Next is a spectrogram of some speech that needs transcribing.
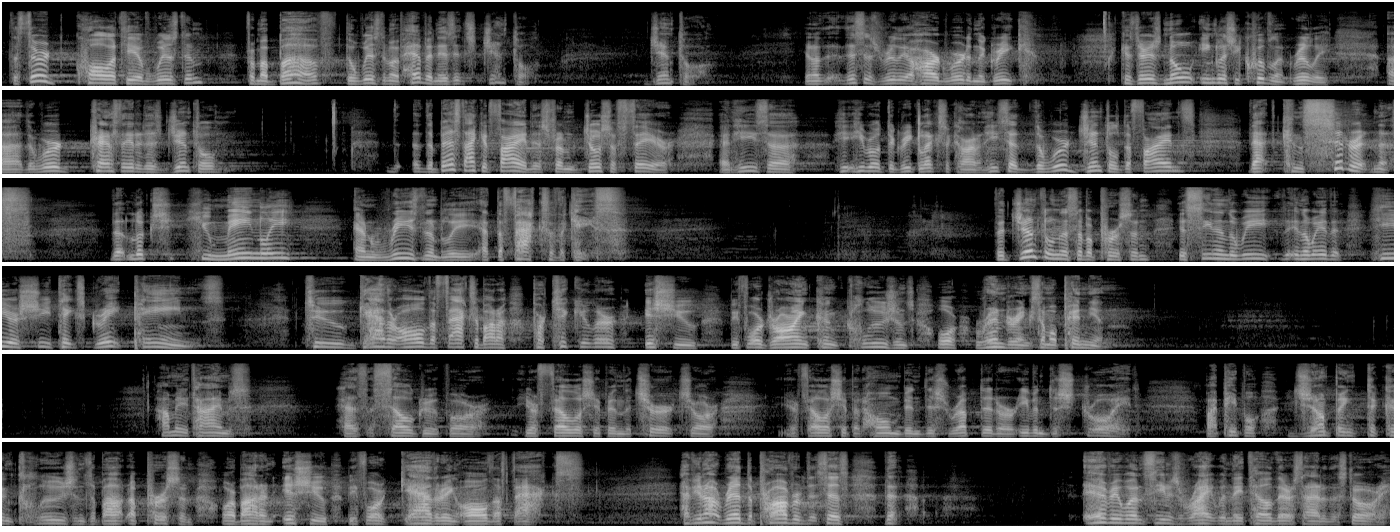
The third quality of wisdom from above, the wisdom of heaven, is it's gentle. Gentle. You know, this is really a hard word in the Greek because there is no English equivalent, really. Uh, the word translated as gentle, the best I could find is from Joseph Thayer, and he's, uh, he, he wrote the Greek lexicon, and he said the word gentle defines that considerateness that looks humanely and reasonably at the facts of the case. The gentleness of a person is seen in the, way, in the way that he or she takes great pains to gather all the facts about a particular issue before drawing conclusions or rendering some opinion. How many times has a cell group or your fellowship in the church or your fellowship at home been disrupted or even destroyed by people jumping to conclusions about a person or about an issue before gathering all the facts? Have you not read the proverb that says that everyone seems right when they tell their side of the story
